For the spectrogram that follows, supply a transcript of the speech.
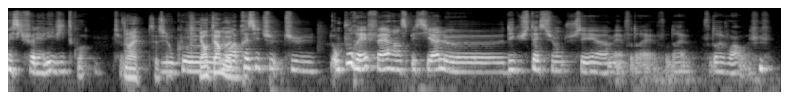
parce qu'il fallait aller vite, quoi. Ouais, c'est sûr. Donc, et en termes... après, si tu, tu, on pourrait faire un spécial dégustation, tu sais, mais faudrait, faudrait, faudrait voir.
